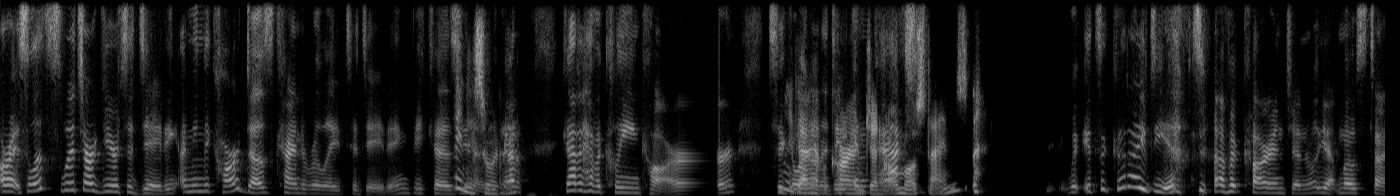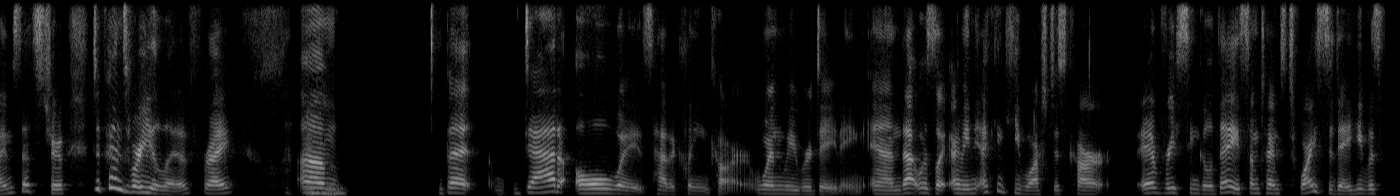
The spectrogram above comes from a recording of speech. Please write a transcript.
All right, so let's switch our gear to dating. I mean the car does kind of relate to dating because you, know, you gotta, gotta have a clean car to you go out on a, car in general actually, most times. it's a good idea to have a car in general. Yeah, most times that's true. Depends where you live, right? Um, mm-hmm. But dad always had a clean car when we were dating. And that was like, I mean, I think he washed his car every single day, sometimes twice a day. He was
